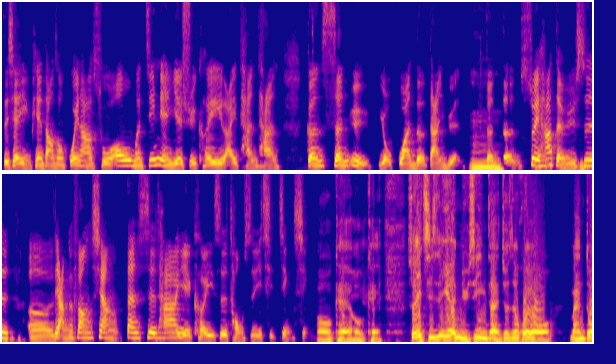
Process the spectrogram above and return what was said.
这些影片当中归纳出，哦，我们今年也许可以来谈谈跟生育有关的单元，嗯，等等。所以它等于是呃两个方向，但是它也可以是同时一起进行。OK OK，所以其实因为女性影展就是会有蛮多。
